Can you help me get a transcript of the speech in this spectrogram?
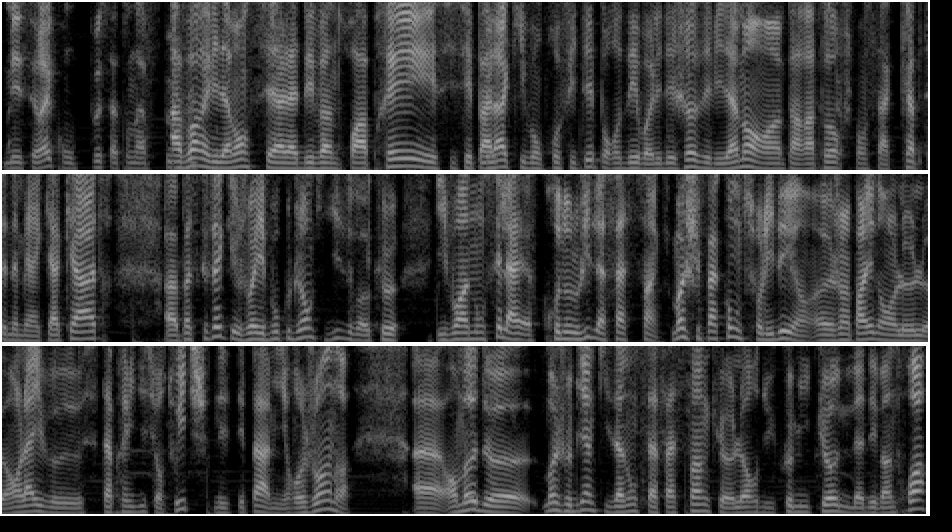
Mais c'est vrai qu'on peut s'attendre à peu À voir, évidemment, c'est à la D23 après. Et si c'est pas là qu'ils vont profiter pour dévoiler des choses, évidemment, hein, par rapport, je pense, à Captain America 4. Euh, parce que c'est que je voyais beaucoup de gens qui disent qu'ils vont annoncer la chronologie de la phase 5. Moi, je suis pas contre sur l'idée. Hein. Euh, j'en ai parlé dans le, en live euh, cet après-midi sur Twitch. N'hésitez pas à m'y rejoindre. en mode, moi, je veux bien qu'ils annoncent la phase 5 lors du Comic Con ou de la D23.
